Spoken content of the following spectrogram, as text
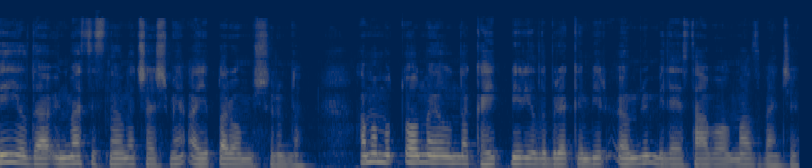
bir yıl daha üniversite sınavına çalışmaya ayıplar olmuş durumda. Ama mutlu olma yolunda kayıp bir yılı bırakın bir ömrün bile hesabı olmaz bence.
